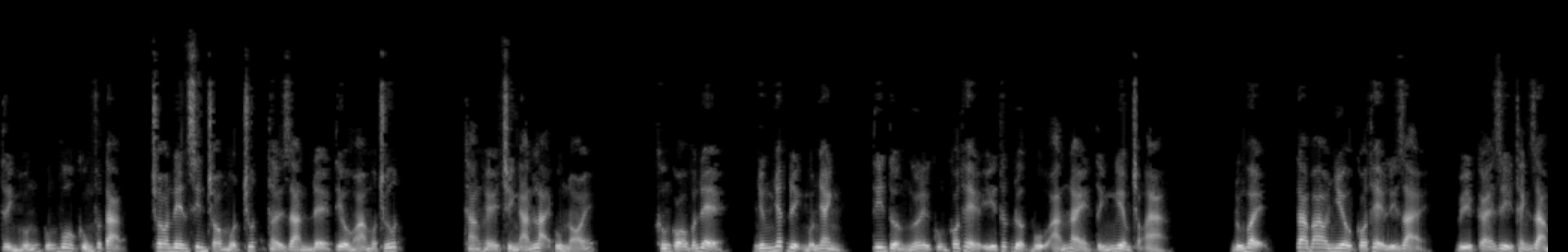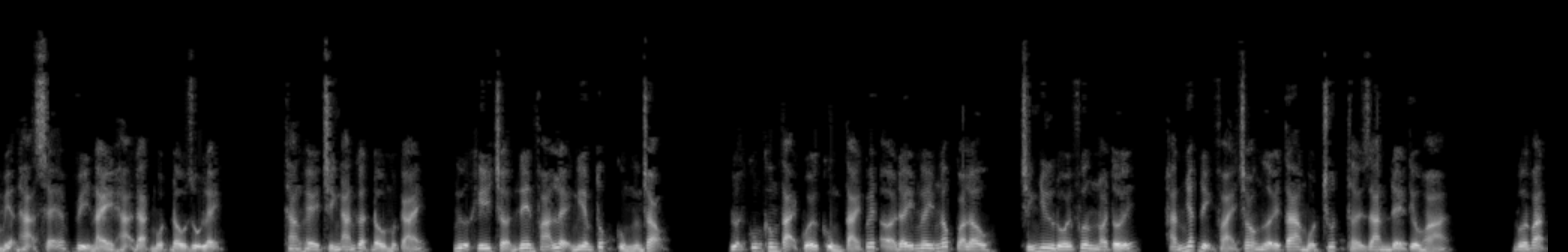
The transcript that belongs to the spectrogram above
tình huống cũng vô cùng phức tạp, cho nên xin cho một chút thời gian để tiêu hóa một chút. Thang hề chính án lại cùng nói, không có vấn đề, nhưng nhất định muốn nhanh, tin tưởng ngươi cũng có thể ý thức được vụ án này tính nghiêm trọng a. Đúng vậy, ta bao nhiêu có thể lý giải vì cái gì thánh giả miệng hạ sẽ vì này hạ đạt một đầu dụ lệnh? Thang hề chính án gật đầu một cái ngựa khí trở nên phá lệ nghiêm túc cùng ngưng trọng. Luật cũng không tại cuối cùng tài quyết ở đây ngây ngốc quá lâu, chính như đối phương nói tới, hắn nhất định phải cho người ta một chút thời gian để tiêu hóa. Vừa vặn,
